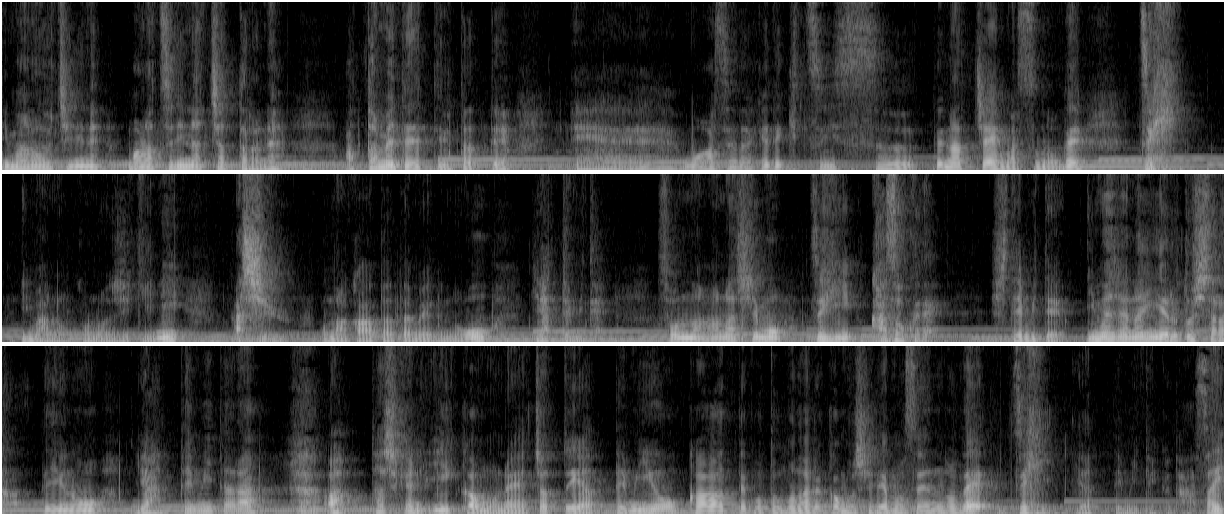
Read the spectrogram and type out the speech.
今のうちにね真夏になっちゃったらね温めてって言ったってえー、もう汗だけできついっすってなっちゃいますので是非今のこの時期に足湯お腹温めるのをやってみてそんな話も是非家族でしてみて今じゃないやるとしたらっていうのをやってみたらあ確かにいいかもねちょっとやってみようかってこともなるかもしれませんので是非やってみてください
